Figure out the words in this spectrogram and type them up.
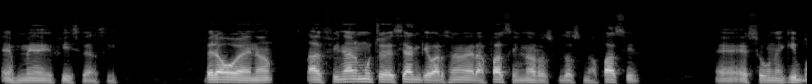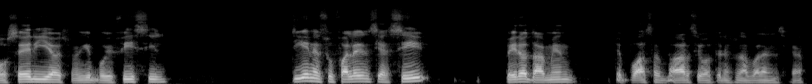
es medio difícil así. Pero bueno, al final muchos decían que Barcelona era fácil, no resultó sino fácil. Eh, es un equipo serio, es un equipo difícil. Tiene sus falencias, sí, pero también te puede hacer pagar si vos tenés una falencia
